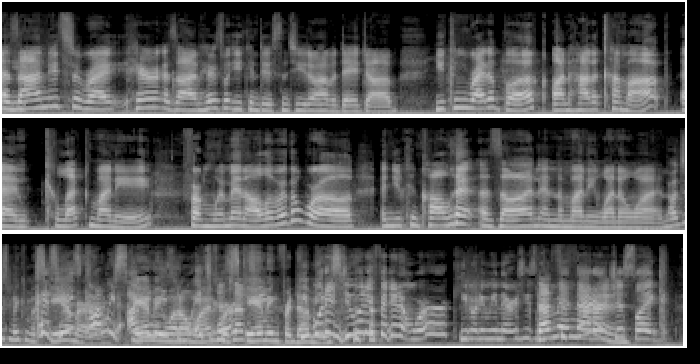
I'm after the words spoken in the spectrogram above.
Azan needs to write. Here, Azan, here's what you can do since you don't have a day job. You can write a book on how to come up and collect money from women all over the world, and you can call it Azan and the Money 101. I'll just make him a 'Cause he's scammer. coming. Scamming I mean, he's- 101 it's or oh working. scamming for He dummies. wouldn't do it if it didn't work. You know what I mean? There's these That's the women that are just like, I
